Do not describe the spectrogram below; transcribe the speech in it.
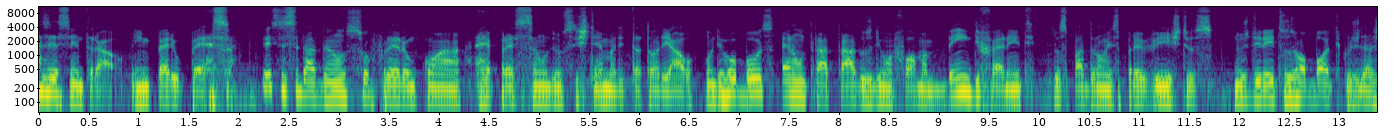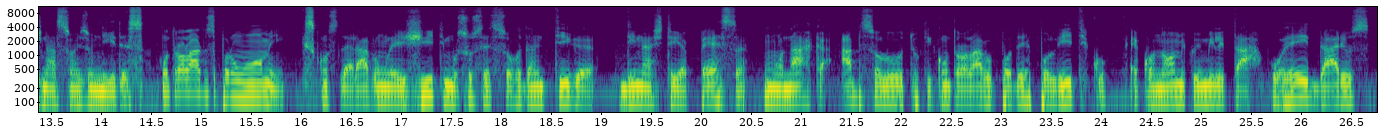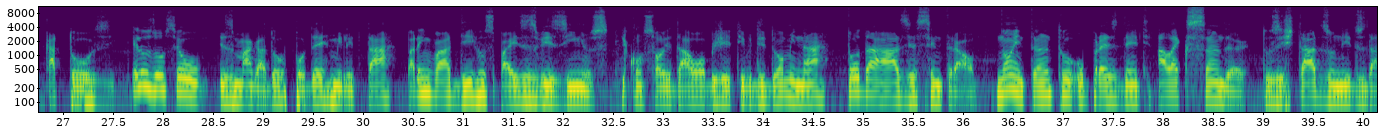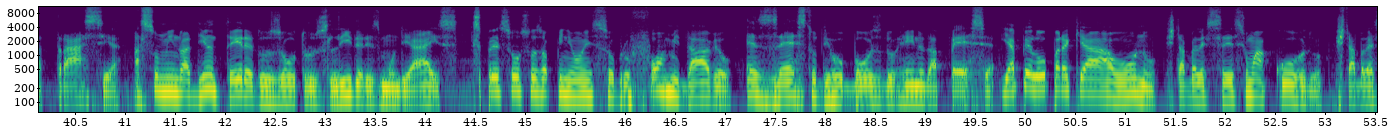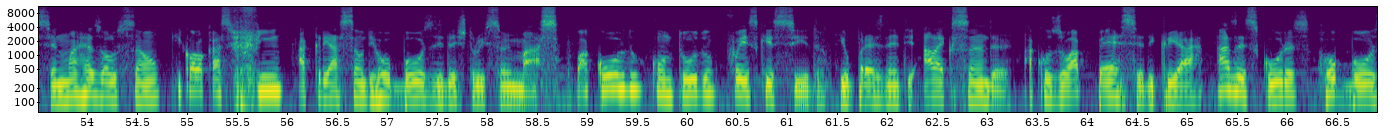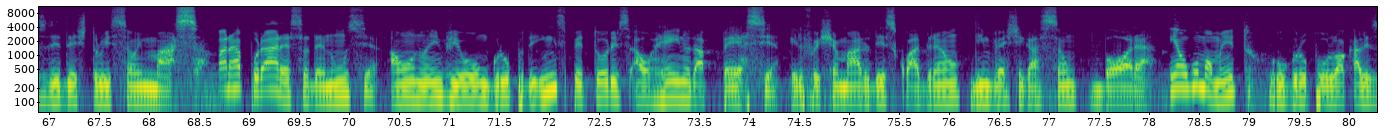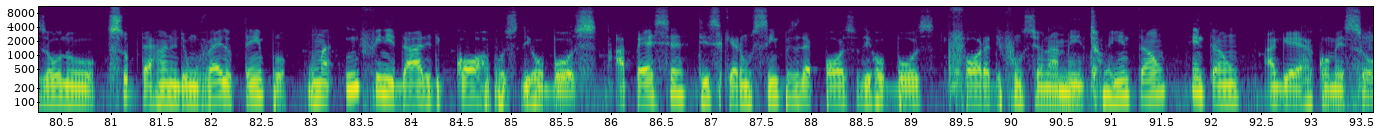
Ásia Central, Império Persa. Esses cidadãos sofreram com a repressão de um sistema ditatorial, onde robôs eram tratados de uma forma bem diferente dos padrões previstos nos direitos robóticos das Nações Unidas. Controlados por um homem que se considerava um legítimo sucessor da antiga dinastia persa, um monarca absoluto que controlava o poder político, econômico e militar, o rei Darius XIV. Ele usou seu esmagador poder militar para invadir os países vizinhos e consolidar o objetivo de dominar toda a Ásia Central. No entanto, o presidente Alexander dos Estados Unidos da Trácia, assumindo a dianteira dos outros líderes mundiais, expressou suas opiniões sobre o formidável exército de robôs do Reino da Pérsia e apelou para que a ONU estabelecesse um acordo, estabelecendo uma resolução que colocasse fim à criação de robôs de destruição em massa. O acordo, contudo, foi esquecido e o presidente Alexander acusou a Pérsia de criar às escuras robôs de destruição em massa. Para apurar essa denúncia, a ONU enviou um grupo de inspetores ao reino da Pérsia. Ele foi chamado de Esquadrão de Investigação Bora. Em algum momento, o grupo localizou no subterrâneo de um velho templo uma infinidade de corpos de robôs. A Pérsia disse que era um simples depósito de robôs fora de funcionamento. E então, então a guerra começou.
